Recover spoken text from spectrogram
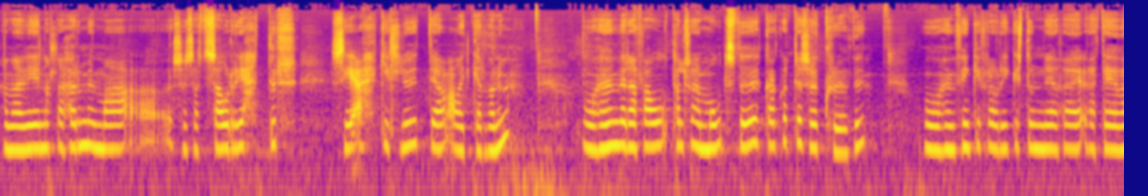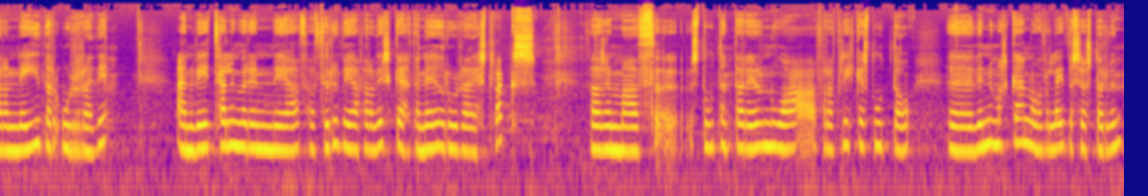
Þannig að við náttúrulega hörmum að sagt, sá réttur sé ekki hluti af aðgerðunum og höfum verið að fá talsvæða mótstöðu gagvart þessari kröfu og höfum fengið frá ríkistunni að það, þetta að vera neyðar úrræði en við teljum verið að það þurfi að fara að virka þetta neyðar úrræði strax þar sem að eh, stúdendar eru nú að fara að flikast út á eh, vinnumarkaðin og að fara að leita sér störfum.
